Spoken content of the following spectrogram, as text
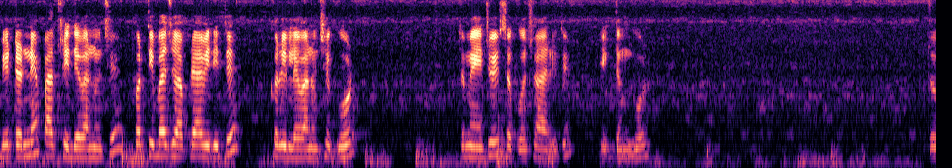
બેટરને પાથરી દેવાનું છે. ફરતી બાજુ આપણે આવી રીતે કરી લેવાનું છે ગોળ. તમે જોઈ શકો છો આ રીતે એકદમ ગોળ. તો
